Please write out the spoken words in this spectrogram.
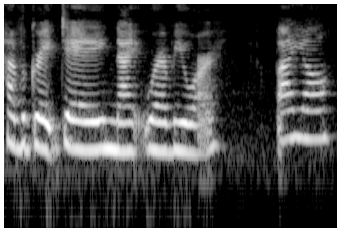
Have a great day, night, wherever you are. Bye, y'all.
